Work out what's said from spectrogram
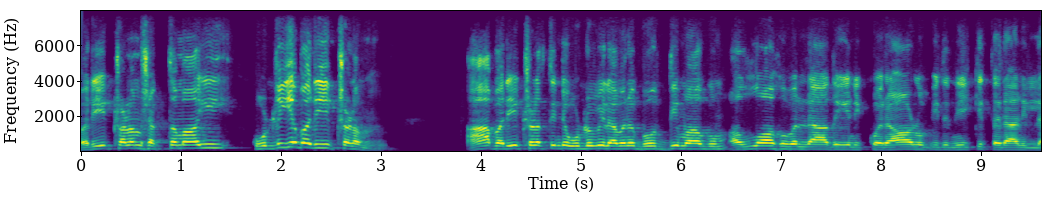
പരീക്ഷണം ശക്തമായി കൊടിയ പരീക്ഷണം ആ പരീക്ഷണത്തിന്റെ ഒടുവിൽ അവന് ബോധ്യമാകും അള്ളാഹുവല്ലാതെ എനിക്കൊരാളും ഇത് നീക്കിത്തരാനില്ല.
